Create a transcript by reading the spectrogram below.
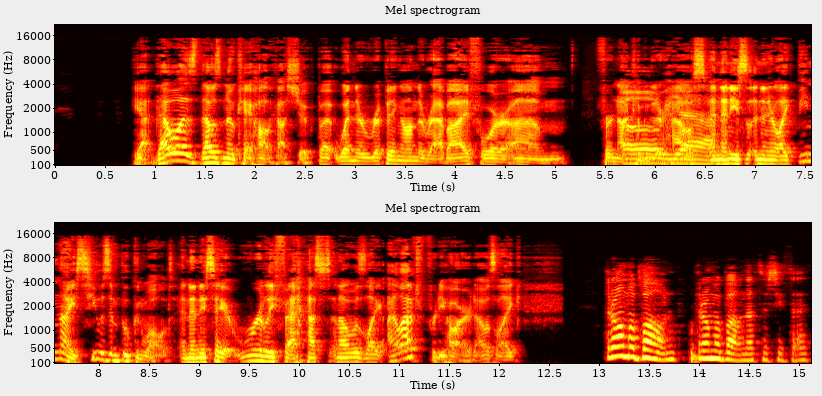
Yeah, that was that was an okay Holocaust joke. But when they're ripping on the rabbi for um for not coming to Oh, their house. yeah. And then he's and then they're like, "Be nice." He was in Buchenwald, and then they say it really fast, and I was like, I laughed pretty hard. I was like, Throw him a bone. Throw him a bone. That's what she says.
